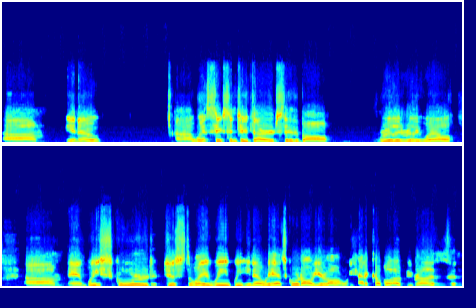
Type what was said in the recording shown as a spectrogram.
um, you know, uh, went six and two thirds through the ball, really really well, um, and we scored just the way we we you know we had scored all year long. We had a couple of ugly runs and.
